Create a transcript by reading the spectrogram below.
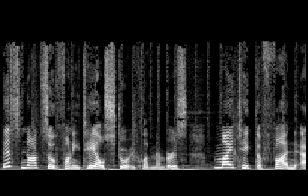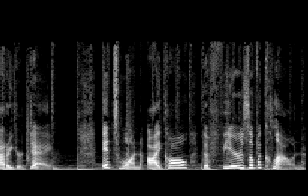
This not so funny tale, Story Club members, might take the fun out of your day. It's one I call The Fears of a Clown.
